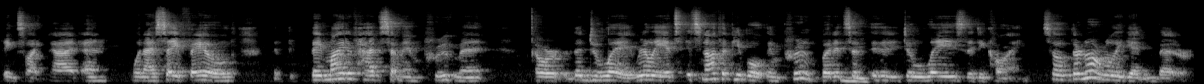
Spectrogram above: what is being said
things like that. And when I say failed, they might have had some improvement, or the delay. Really, it's it's not that people improve, but it's mm-hmm. a, it delays the decline. So they're not really getting better.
